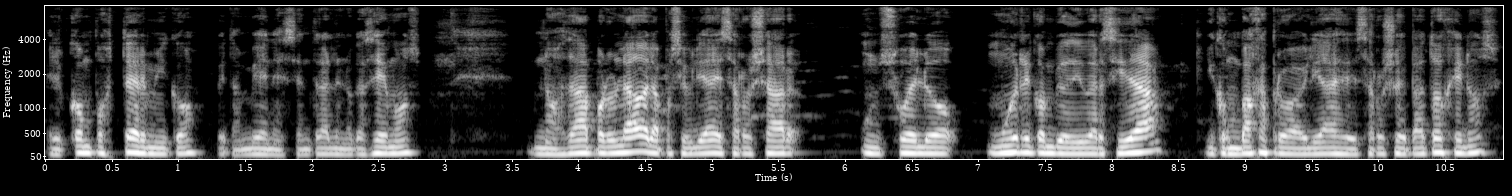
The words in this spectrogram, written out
el compost térmico, que también es central en lo que hacemos, nos da, por un lado, la posibilidad de desarrollar un suelo muy rico en biodiversidad y con bajas probabilidades de desarrollo de patógenos,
